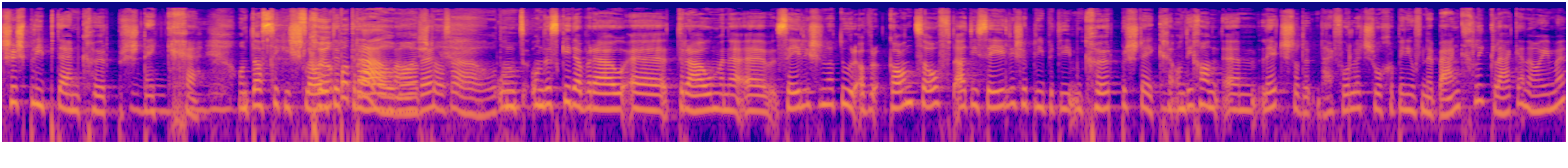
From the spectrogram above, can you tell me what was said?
sonst bleibt er im Körper stecken. Mhm. Und das ist Schleudertrauma. Ist das auch, oder? Und, und es gibt aber auch äh, Traumen äh, seelischer Natur, aber ganz oft auch die seelischen bleiben die im Körper stecken. Und ich habe ähm, letzte oder nein, vorletzte Woche bin ich auf einem Bänkchen gelegen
